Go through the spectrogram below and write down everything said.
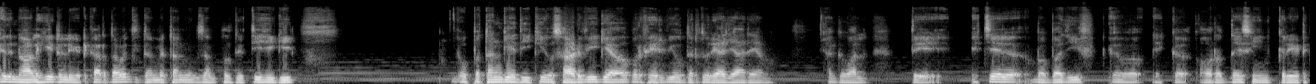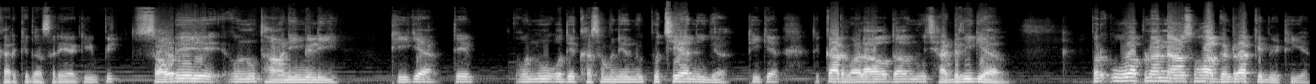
ਇਹਦੇ ਨਾਲ ਹੀ ਰਿਲੇਟ ਕਰਦਾ ਵਾ ਜਿੱਦਾਂ ਮੈਂ ਤੁਹਾਨੂੰ ਐਗਜ਼ਾਮਪਲ ਦਿੱਤੀ ਸੀਗੀ। ਉਹ ਪਤੰਗੇ ਦੀ ਕਿ ਉਹ ਸੜ ਵੀ ਗਿਆ ਵਾ, ਪਰ ਫਿਰ ਵੀ ਉਧਰ ਤੁਰਿਆ ਜਾ ਰਿਹਾ ਵਾ ਅੱਗ ਵੱਲ ਤੇ ਇਹ 'ਚ ਬਾਬਾ ਜੀ ਇੱਕ ਔਰਤ ਦਾ ਸੀਨ ਕ੍ਰੀਏਟ ਕਰਕੇ ਦੱਸ ਰਿਹਾ ਕਿ ਵੀ ਸਹੁਰੇ ਉਹਨੂੰ ਥਾਂ ਨਹੀਂ ਮਿਲੀ ਠੀਕ ਹੈ ਤੇ ਉਹਨੂੰ ਉਹਦੇ ਖਸਮ ਨੇ ਉਹਨੂੰ ਪੁੱਛਿਆ ਨਹੀਂ ਗਿਆ ਠੀਕ ਹੈ ਤੇ ਘਰ ਵਾਲਾ ਉਹਦਾ ਉਹਨੂੰ ਛੱਡ ਵੀ ਗਿਆ ਪਰ ਉਹ ਆਪਣਾ ਨਾਂ ਸੁਹਾਗਣ ਰੱਖ ਕੇ ਬੈਠੀ ਆ।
